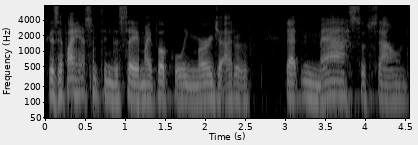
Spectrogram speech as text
Because if I have something to say, my book will emerge out of that mass of sound.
